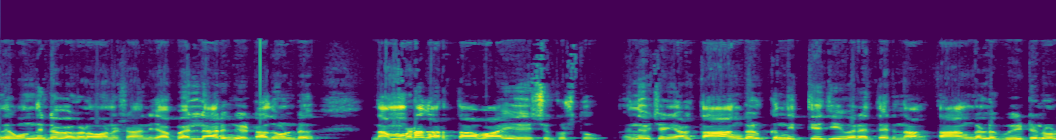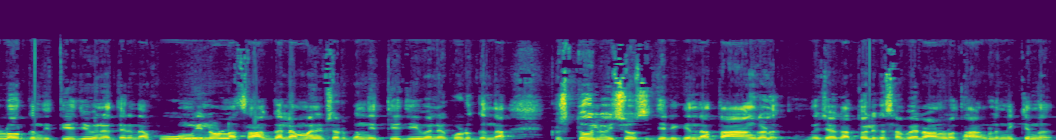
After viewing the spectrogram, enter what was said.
ഇത് ഒന്നിന്റെ ബഹളമാണ് ഷാനിജ. അപ്പൊ എല്ലാവരും കേട്ടു. അതുകൊണ്ട് നമ്മുടെ കർത്താവായ യേശു ക്രിസ്തു എന്ന് വെച്ച് കഴിഞ്ഞാൽ താങ്കൾക്ക് നിത്യജീവനെ തരുന്ന താങ്കളുടെ വീട്ടിലുള്ളവർക്ക് നിത്യജീവനെ തരുന്ന ഭൂമിയിലുള്ള സകല മനുഷ്യർക്കും നിത്യജീവനെ കൊടുക്കുന്ന ക്രിസ്തുവിൽ വിശ്വസിച്ചിരിക്കുന്ന താങ്കൾ എന്ന് വെച്ചാൽ കത്തോലിക്ക സഭയിലാണല്ലോ താങ്കൾ നിൽക്കുന്നത്.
